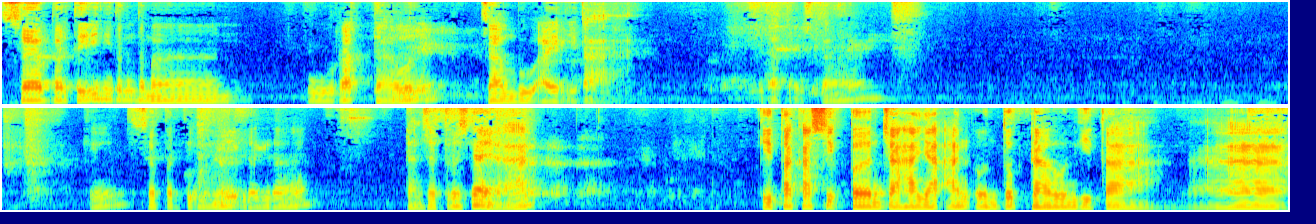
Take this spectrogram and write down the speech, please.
Seperti ini teman-teman. Urat daun jambu air kita. Kita teruskan. Oke seperti ini kira-kira dan seterusnya ya. Kita kasih pencahayaan untuk daun kita. Nah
